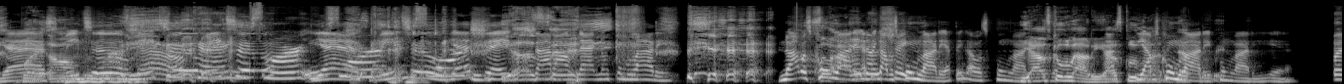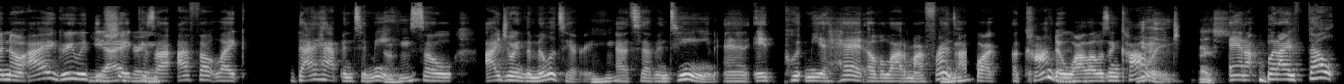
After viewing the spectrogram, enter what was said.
Yes, But, um, me too. Me Yeah, too. okay. Me You too. smart. You Yes, smart. me too. smart. Yes, Shay. You know what I'm Shout out magna Cum Laude. No, I was cum So laude. I- I, think I was cum laude. I think I was cum laude. Yeah, I was cum laude. I was cum laude. Yeah, I was cum laude. Cum laude. Yeah. But no, I agree with you, Yeah, Shay, agree. because I, I felt like that happened to me. Mhm. So I joined the military Mhm. at 17 and it put me ahead of a lot of my friends. Mhm. I bought a condo while I was in college. Nice. And I, but I felt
